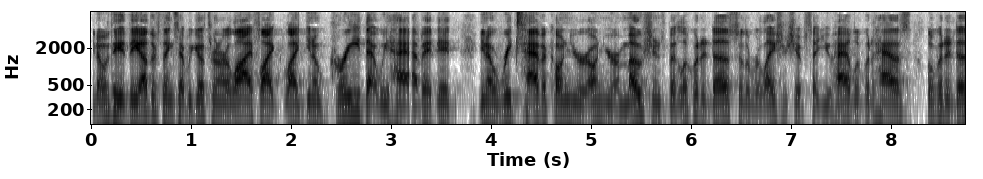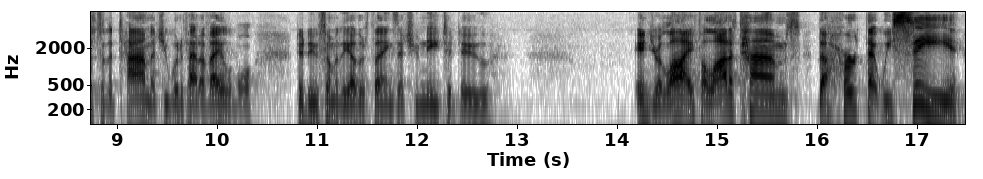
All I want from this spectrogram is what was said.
you know the, the other things that we go through in our life like like you know greed that we have it, it you know wreaks havoc on your on your emotions but look what it does to the relationships that you have. Look what it has look what it does to the time that you would have had available to do some of the other things that you need to do in your life. A lot of times the hurt that we see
